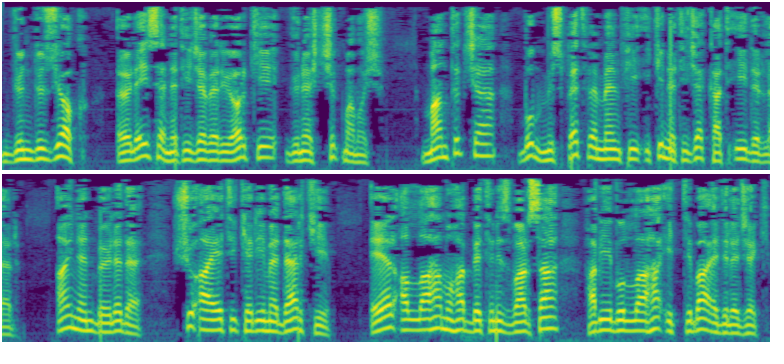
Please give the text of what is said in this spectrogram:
Gündüz yok. Öyleyse netice veriyor ki güneş çıkmamış. Mantıkça bu müsbet ve menfi iki netice kat'idirler. Aynen böyle de şu ayeti kerime der ki: Eğer Allah'a muhabbetiniz varsa Habibullah'a ittiba edilecek.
